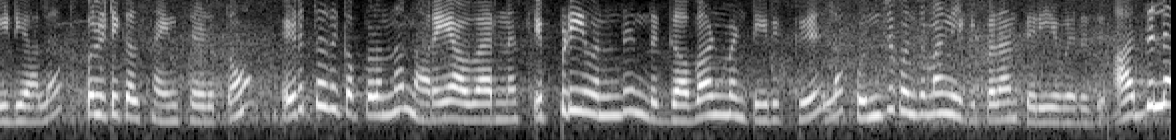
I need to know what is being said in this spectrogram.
ஐடியாவில் பொலிட்டிக்கல் சயின்ஸ் எடுத்தோம். எடுத்ததுக்கப்புறம் தான் நிறைய அவேர்னஸ் எப்படி வந்து இந்த கவர்மெண்ட் இருக்குது எல்லாம் கொஞ்சம் கொஞ்சமாக எங்களுக்கு இப்போ தான் தெரிய வருது. அதில்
